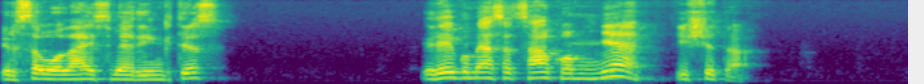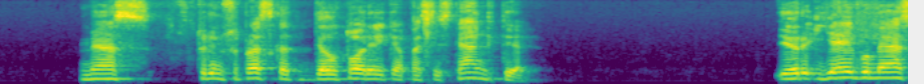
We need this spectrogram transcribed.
ir savo laisvę rinktis. Ir jeigu mes atsakom ne į šitą, mes turim suprasti, kad dėl to reikia pasistengti Ir jeigu mes,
